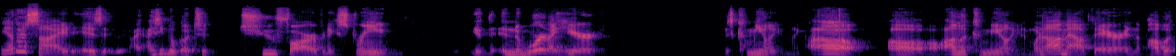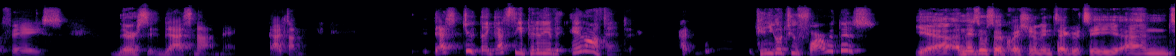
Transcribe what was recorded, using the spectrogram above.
the other side is I, I see people go to too far of an extreme. And the word I hear is chameleon. Like, oh, oh, oh, I'm a chameleon. When I'm out there in the public face, there's that's not me. That's not me. That's dude, like that's the epitome of inauthentic. Can you go too far with this? Yeah, and there's also a question of integrity and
